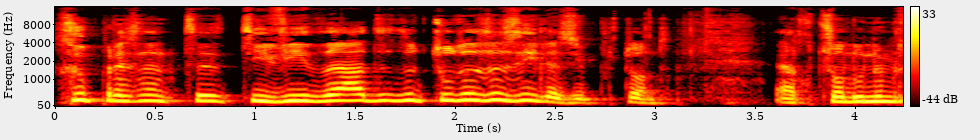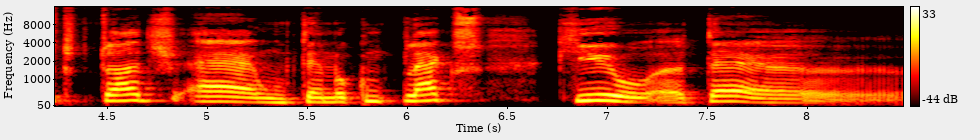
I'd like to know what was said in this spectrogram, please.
representatividade de todas as ilhas. E, portanto, a redução do número de deputados é um tema complexo que eu até eh,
